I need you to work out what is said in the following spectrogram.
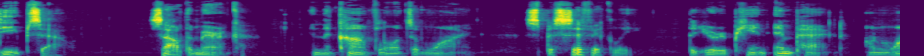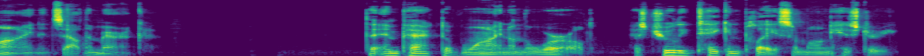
deep South, South America, and the confluence of wine, specifically the European impact on wine in South America. The impact of wine on the world has truly taken place among history.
